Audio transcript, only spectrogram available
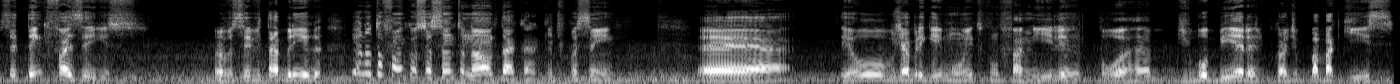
Você tem que fazer isso para você evitar briga. E eu não tô falando que eu sou santo não, tá, cara? Que tipo assim, é... eu já briguei muito com família, porra, de bobeira, por causa de babaquice.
